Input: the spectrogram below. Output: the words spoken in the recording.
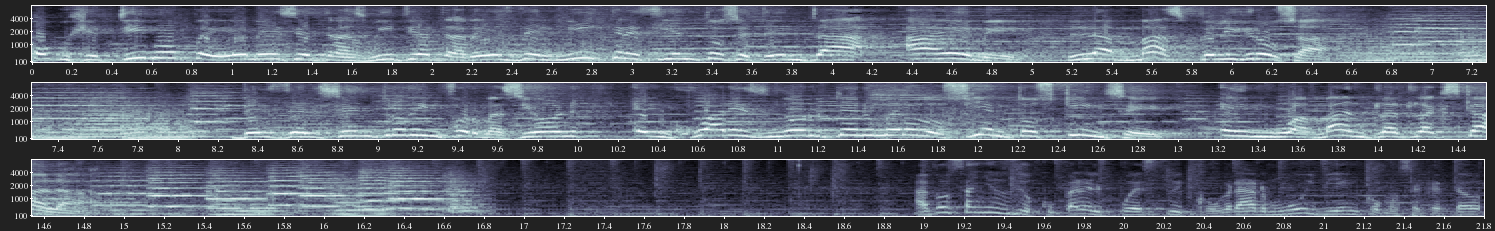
Objetivo PM se transmite a través del 1370 AM, la más peligrosa. Desde el Centro de Información en Juárez Norte número 215, en Huamantla, Tlaxcala. A dos años de ocupar el puesto y cobrar muy bien como secretario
